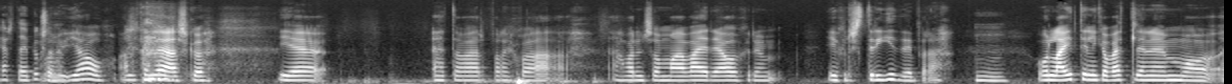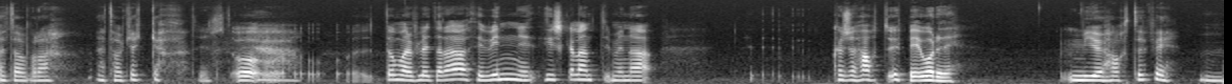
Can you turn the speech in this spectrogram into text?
Hjartaði Og buksunum? Já, algjörlega sko ég þetta var bara eitthvað það var eins og maður væri á einhverjum í einhverju stríði bara Mm. og lætin líka á vellinum og þetta var bara, þetta var geggjað veist, og, og, og dómarinn flautar af þið vinni Þískaland ég meina hversu hátt uppi voruð þið mjög hátt uppi mm.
